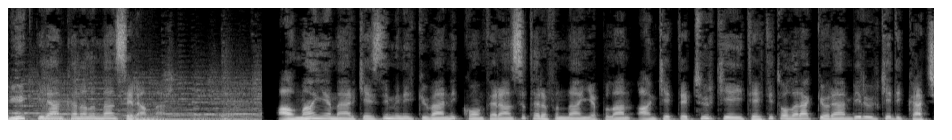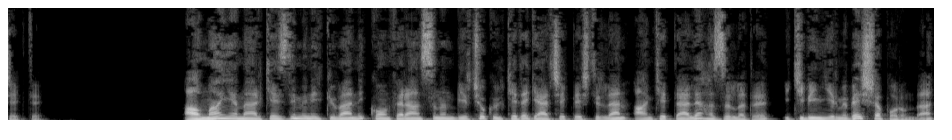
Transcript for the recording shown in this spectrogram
Büyük Plan kanalından selamlar. Almanya merkezli Münih Güvenlik Konferansı tarafından yapılan ankette Türkiye'yi tehdit olarak gören bir ülke dikkat çekti. Almanya merkezli Münih Güvenlik Konferansı'nın birçok ülkede gerçekleştirilen anketlerle hazırladığı 2025 raporunda,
